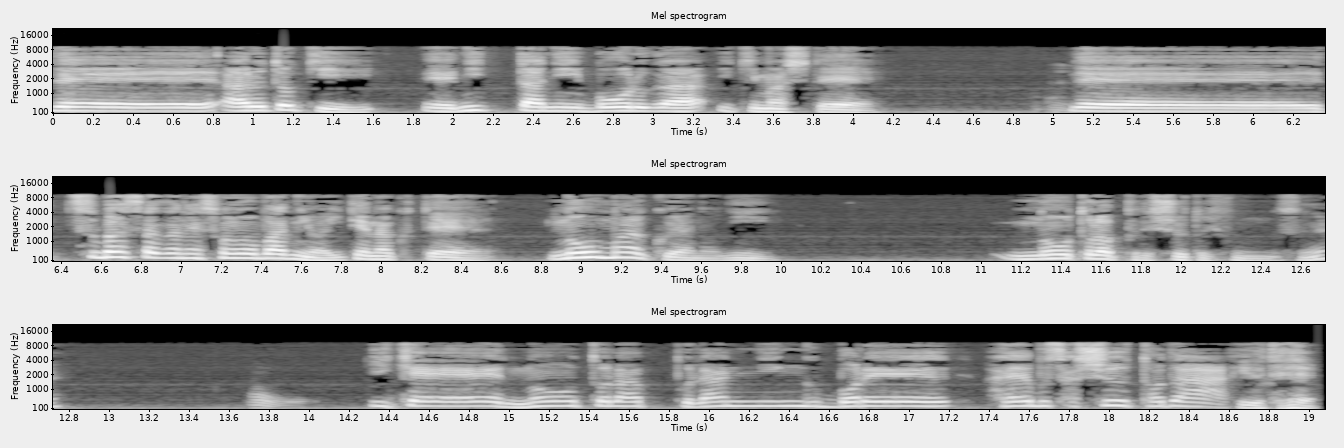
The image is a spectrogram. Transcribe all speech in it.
で、ある時、えー新田にボールが行きまして、で、翼がね、その場にはいてなくて、ノーマークやのに、ノートラップでシュートするんですね。いけーノートラップ、ランニング、ボレー、はやぶさシュートだ言うて、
